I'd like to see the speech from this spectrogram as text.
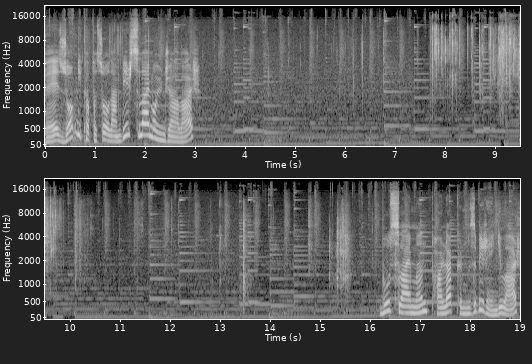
Ve zombi kafası olan bir slime oyuncağı var. Bu slime'ın parlak kırmızı bir rengi var.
